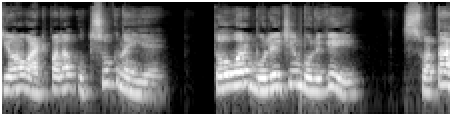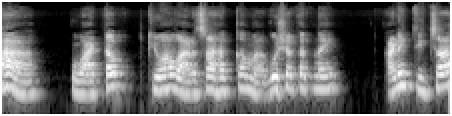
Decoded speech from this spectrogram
किंवा वाटपाला उत्सुक नाहीये तोवर मुलीची मुलगी स्वतः वाटप किंवा वारसा हक्क मागू शकत नाही. आणि तिचा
